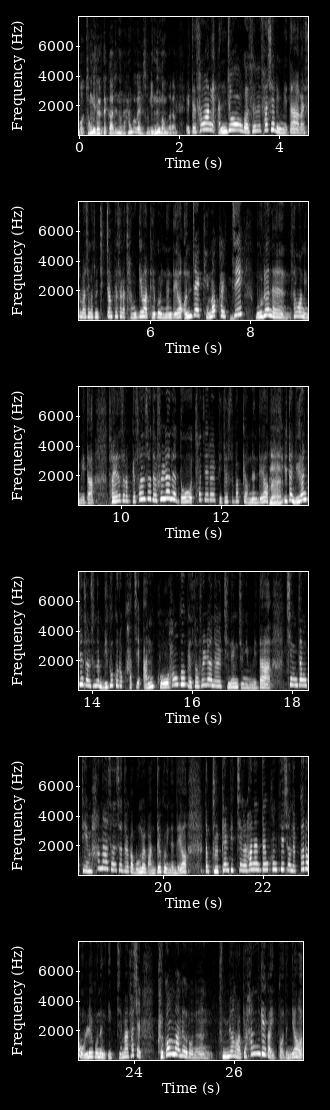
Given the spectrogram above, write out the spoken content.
뭐 정리될 때까지는 한국에 계속 있는 건가요? 일단 상황이 안 좋은 것은 사실입니다. 말씀하신 것처럼 직장 폐쇄가 장기화되고 있는데요. 언제 개막할지 음. 모르는 상황입니다. 자연스럽게 선수들 훈련에도 차질을 빚을 수밖에 없는데요. 네. 일단 류현진 선수는 미국으로 가지 않고 한국에서 훈련을 진행 중입니다. 친정 팀 하나 선수들과 몸을 만들고 있는데요. 일단 불펜 피칭을 하는 등 컨디션을 끌어올리고는 있지만 사실 그것만으로는 분명하게 한계가 있거든요.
